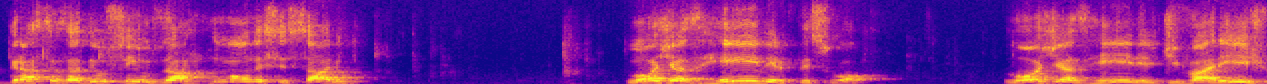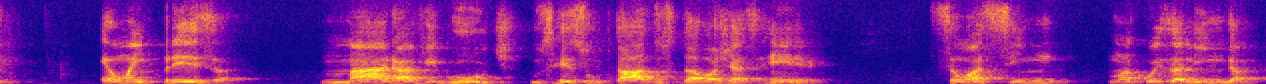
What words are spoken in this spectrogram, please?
graças a Deus sem usar, um mal necessário. Lojas Renner, pessoal. Lojas Renner de varejo é uma empresa maravigold. Os resultados da Lojas Renner são assim uma coisa linda.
